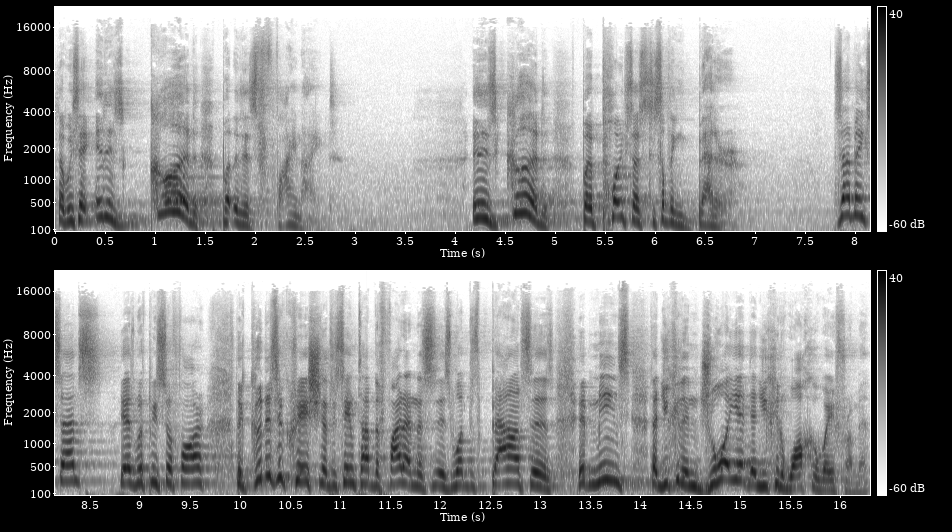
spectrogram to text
that we say it is good, but it is finite. It is good, but it points us to something better. Does that make sense? You guys with me so far? The goodness of creation at the same time, the finiteness is what this balance is. It means that you can enjoy it and you can walk away from it.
